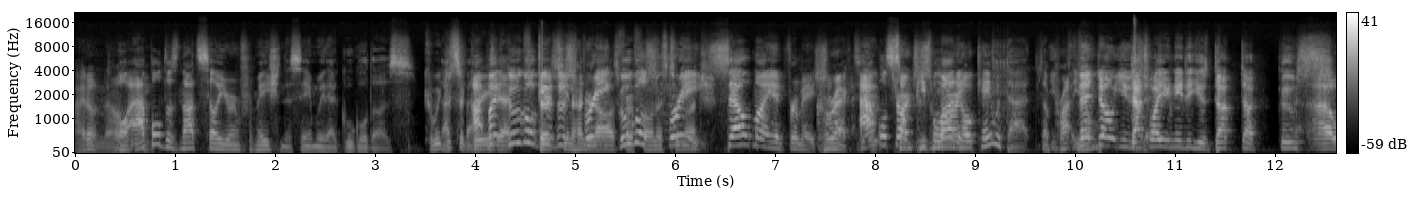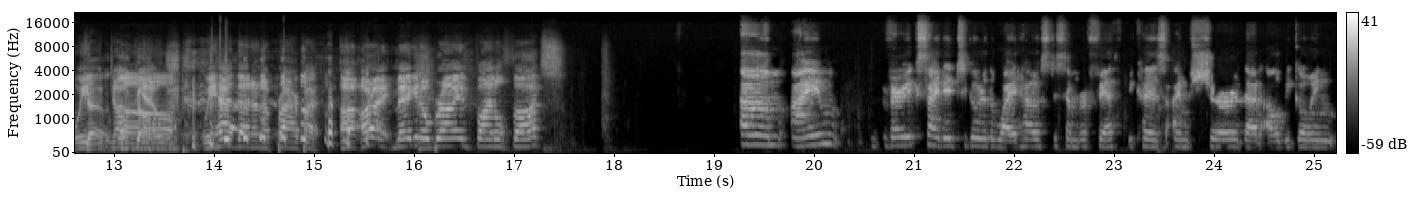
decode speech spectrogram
I don't know. Well, Apple does not sell your information the same way that Google does. Can we That's just fact. agree but that Google gives us $1,300 free. for a phone Google's is too free. much? Sell my information. Correct. Apple Some charges people money. aren't okay with that. The pro- you Then know, don't use That's it. why you need to use Duck Duck Goose. Uh, we, Go. don't, Go. yeah, we had that on a prior part. Uh, all right, Megan O'Brien, final thoughts. Um, I'm very excited to go to the White House December 5th because I'm sure that I'll be going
